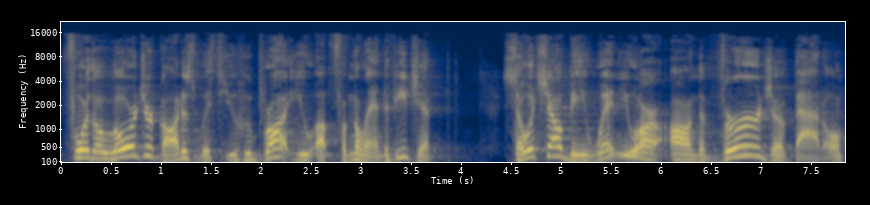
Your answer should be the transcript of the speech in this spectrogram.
For the Lord your God is with you, who brought you up from the land of Egypt. So it shall be when you are on the verge of battle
